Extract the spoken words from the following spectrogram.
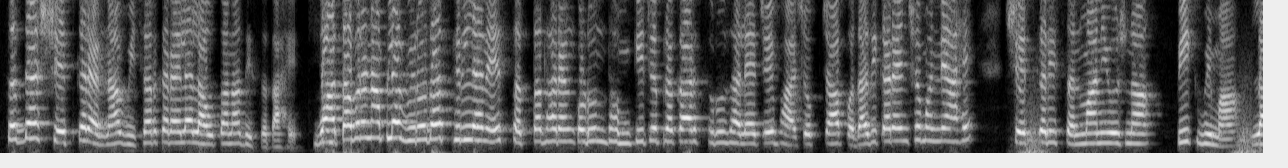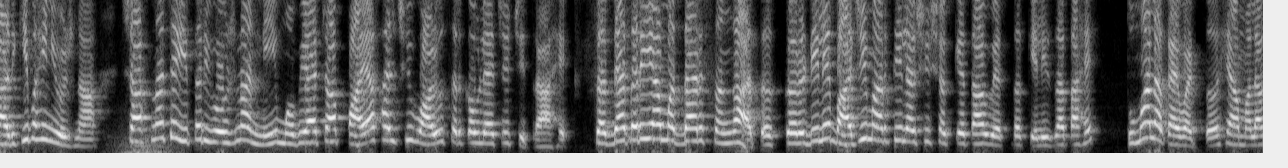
सध्या शेतकऱ्यांना विचार करायला लावताना दिसत आहे. वातावरण आपल्या विरोधात फिरल्याने सत्ताधाऱ्यांकडून धमकीचे प्रकार सुरू झाल्याचे भाजपच्या पदाधिकाऱ्यांचे म्हणणे आहे. शेतकरी सन्मान योजना पीक विमा लाडकी बहीण योजना शासनाच्या इतर योजनांनी मवियाच्या पायाखालची वाळू सरकवल्याचे चित्र आहे. सध्या तरी या मतदारसंघात कर्डिले बाजी मारतील अशी शक्यता व्यक्त केली जात आहे. तुम्हाला काय वाटतं हे आम्हाला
